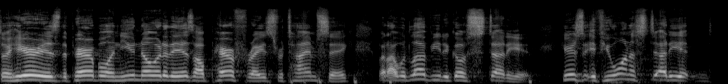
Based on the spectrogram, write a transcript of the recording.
So here is the parable, and you know what it is. I'll paraphrase for time's sake, but I would love you to go study it. Here's if you want to study it,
